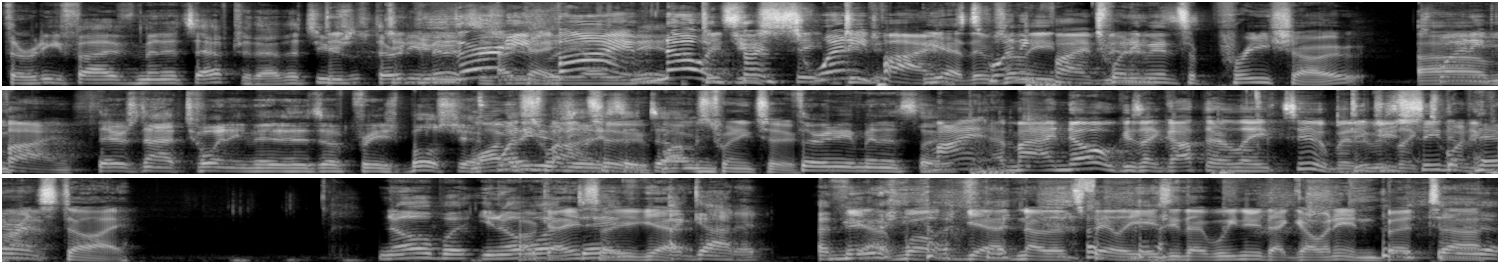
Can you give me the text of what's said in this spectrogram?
35 minutes after that. That's usually did 30 you- minutes. is usually all you 35? need. No, Did it's you like see- did- 25. yeah, there was only 20 minutes of pre-show. Um, 25. There's not 20 minutes of preach bullshit. Mine was 22. Mine was 22. 30 minutes later. my, my, I know because I got there late too, but it Did was you like see 25. the parents die? No, but you know what, Okay, Dave? so yeah. I got it. I Yeah, well, yeah, no, that's fairly easy. That we knew that going in, but uh,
